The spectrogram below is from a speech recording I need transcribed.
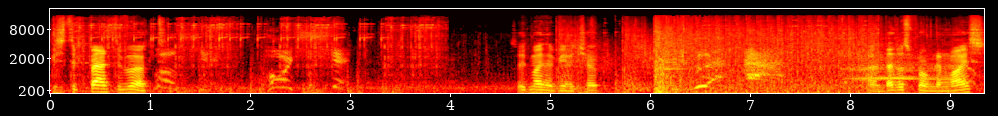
This is the part that worked. So it might have been a joke. That was problem wise.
